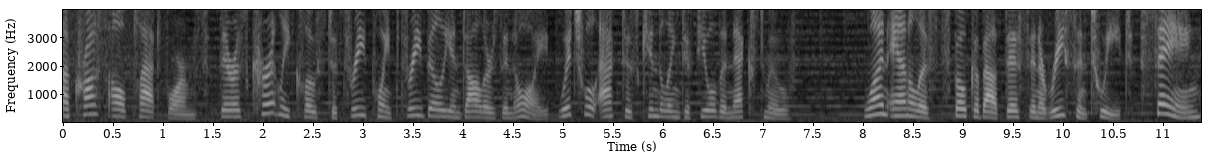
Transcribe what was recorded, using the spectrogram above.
Across all platforms, there is currently close to $3.3 billion in OI, which will act as kindling to fuel the next move. One analyst spoke about this in a recent tweet, saying,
